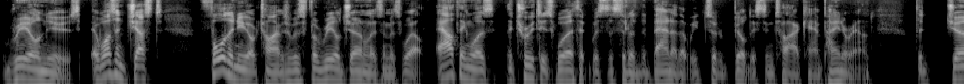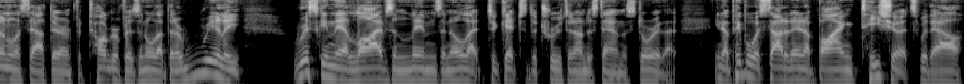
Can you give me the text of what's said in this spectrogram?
real news. It wasn't just for the New York Times, it was for real journalism as well. Our thing was the truth is worth it was the sort of the banner that we sort of built this entire campaign around. The journalists out there and photographers and all that that are really risking their lives and limbs and all that to get to the truth and understand the story of that. You know, people were started end up buying T-shirts with our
